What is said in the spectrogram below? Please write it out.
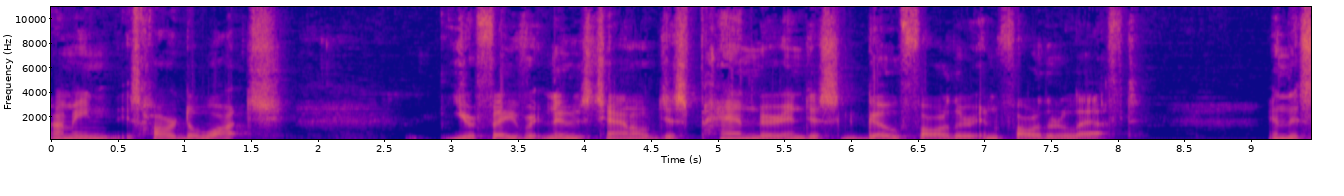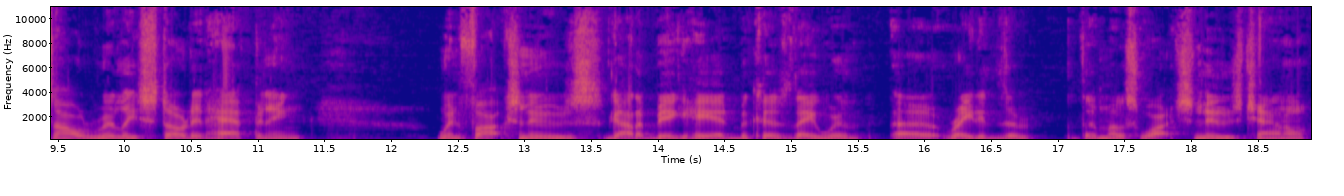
I mean, it's hard to watch your favorite news channel just pander and just go farther and farther left. And this all really started happening when Fox News got a big head because they were uh, rated the the most watched news channel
